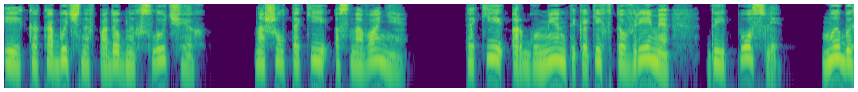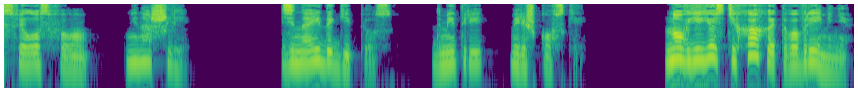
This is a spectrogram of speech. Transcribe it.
И, как обычно в подобных случаях, нашел такие основания, такие аргументы, каких в то время, да и после, мы бы с Философовым не нашли. Зинаида Гиппиус, Дмитрий Мережковский. Но в ее стихах этого времени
